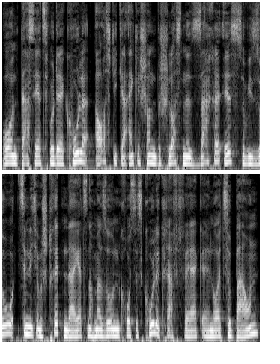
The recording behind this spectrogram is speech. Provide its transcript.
Und das jetzt, wo der Kohleausstieg ja eigentlich schon beschlossene Sache ist, sowieso ziemlich umstritten, da jetzt nochmal so ein großes Kohlekraftwerk äh, neu zu bauen.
